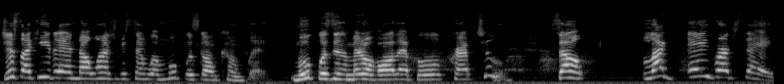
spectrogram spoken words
Just like he didn't know 100% what Mook was gonna come with. Mook was in the middle of all that bull crap too. So, like A Verb said,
